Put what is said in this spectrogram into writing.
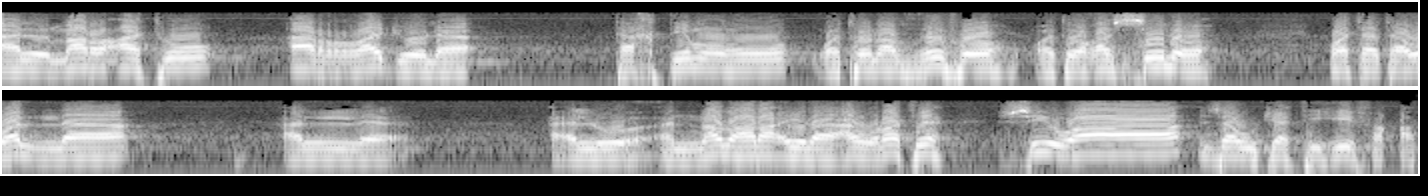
المرأة الرجل تخدمه وتنظفه وتغسله وتتولى النظر إلى عورته سوى زوجته فقط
